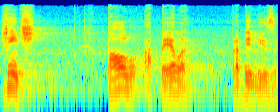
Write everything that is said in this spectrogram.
Gente, Paulo apela para a beleza.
